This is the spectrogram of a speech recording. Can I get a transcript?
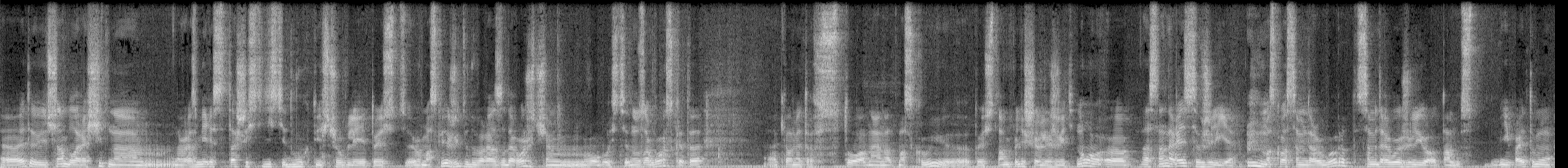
эта величина была рассчитана в размере 162 тысяч рублей. То есть в Москве жить в два раза дороже, чем в области. Но Загорск это Э, километров 100, наверное, от Москвы, э, то есть там подешевле жить. Ну, э, основная разница в жилье. Москва самый дорогой город, самое дорогое жилье там, и поэтому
